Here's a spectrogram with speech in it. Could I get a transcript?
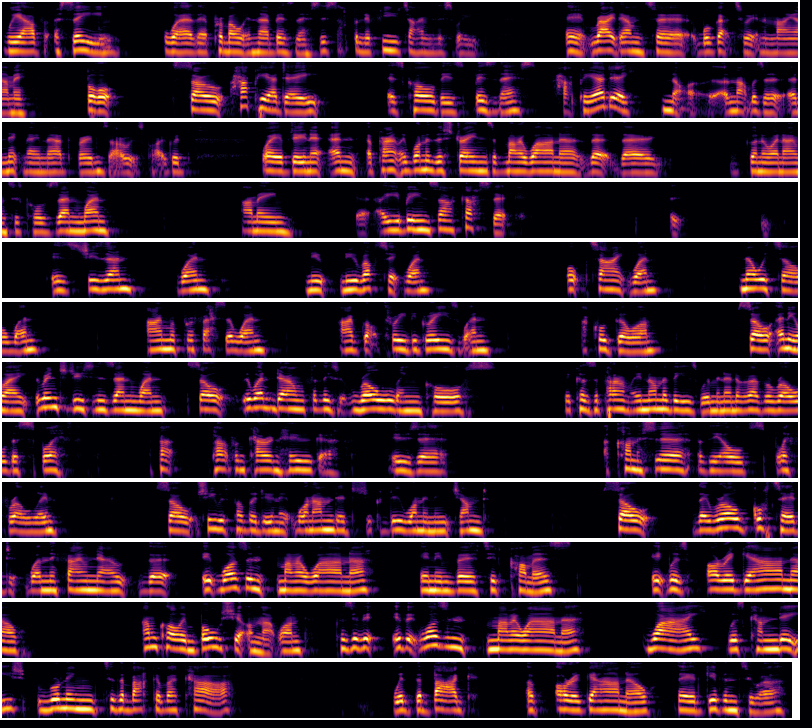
we have a scene where they're promoting their business. This happened a few times this week, uh, right down to we'll get to it in Miami. But so Happy Eddie is called his business Happy Eddie. No, and that was a, a nickname they had for him, so it was quite a good way of doing it. And apparently, one of the strains of marijuana that they're going to announce is called Zen Wen. I mean, are you being sarcastic? Is she Zen when? Neu- neurotic when? Uptight when? Know it all when? I'm a professor when? I've got three degrees when? I could go on. So anyway, they're introducing Zen when so they went down for this rolling course because apparently none of these women had ever rolled a spliff apart, apart from Karen Huger, who's a a connoisseur of the old spliff rolling. So she was probably doing it one handed. She could do one in each hand. So they were all gutted when they found out that it wasn't marijuana in inverted commas, it was oregano. I'm calling bullshit on that one because if it if it wasn't marijuana, why was Candiace running to the back of her car with the bag of oregano they had given to her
